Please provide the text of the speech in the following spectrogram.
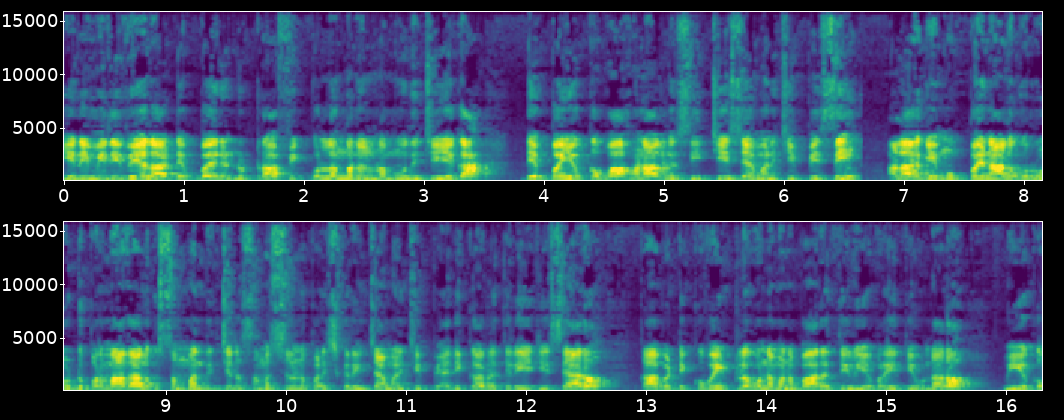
ఎనిమిది వేల డెబ్బై రెండు ట్రాఫిక్ ఉల్లంఘనలు నమోదు చేయగా డెబ్బై ఒక్క వాహనాలను సీజ్ చేశామని చెప్పేసి అలాగే ముప్పై నాలుగు రోడ్డు ప్రమాదాలకు సంబంధించిన సమస్యలను పరిష్కరించామని చెప్పి అధికారులు తెలియజేశారు. కాబట్టి కువైట్లో ఉన్న మన భారతీయులు ఎవరైతే ఉన్నారో మీ యొక్క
